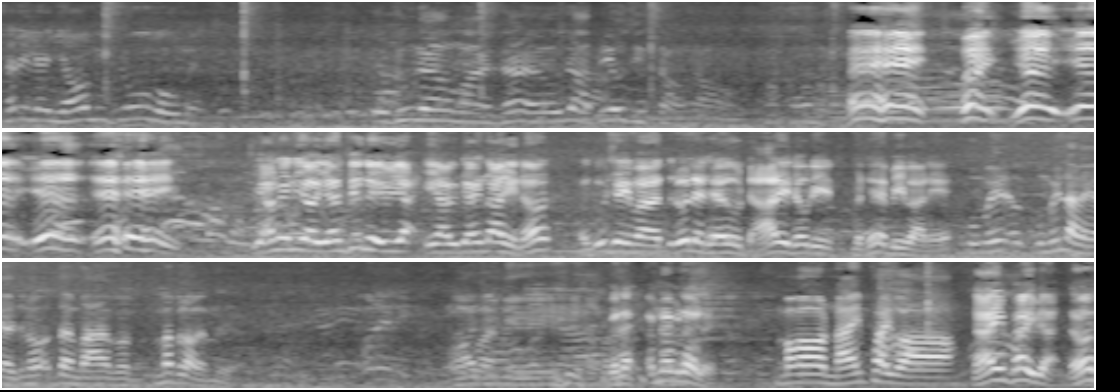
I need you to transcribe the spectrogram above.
ဆက်တယ်လေညောင်းပြီးကျိုးကုန်မယ်ဟိုဒူးလဲမှာဇာဥစားပြုတ်စီဆောင်ဆောင်ဟေးဟေးဟေးယေယေယေဟေးကျောင်းနေတယောက်ရန်ဖြစ်နေပြီအေယာယူတိုင်းသားတွေနော်အခုချိန်မှာသူတို့လက်ထဲကိုဓာတ်တွေတုတ်တွေမထည့်ပေးပါနဲ့ကုံမင်းကုံမင်းလာလိုက်တာကျွန်တော်အတန်ပါမှတ်ဘယ်လောက်လဲမသိဘူးအားကြီးနေ ဘယ်လောက်အမှတ်ဘယ်လောက်လဲမကော9 5ပါ9 5ဗျနော်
